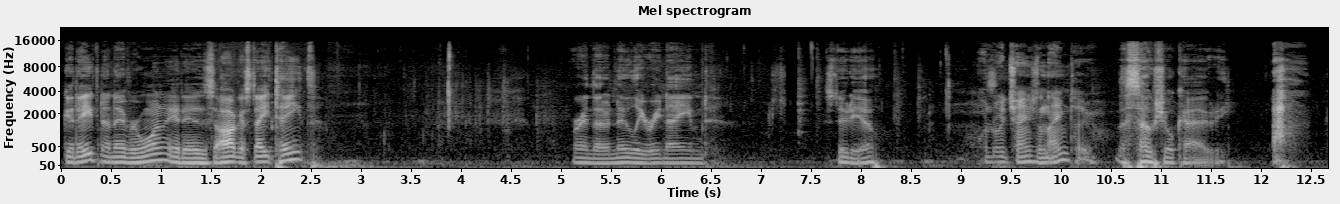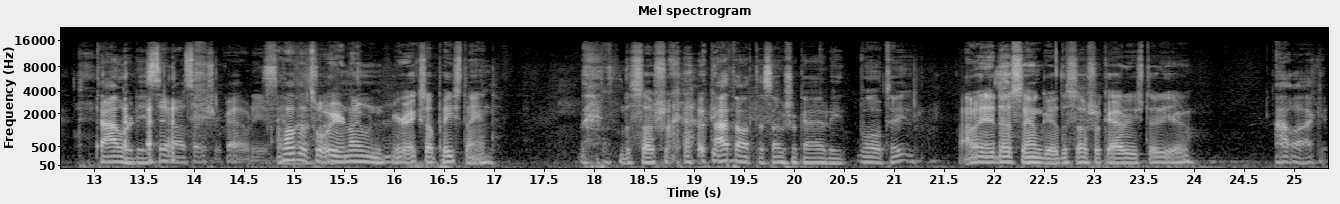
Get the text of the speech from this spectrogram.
Good evening, everyone. It is August 18th. We're in the newly renamed studio, What did we change the name to? the Social Coyote. Tyler did. Semi-social coyote. I thought that's what we were naming your XOP stand. the social coyote. I thought the Social Coyote will too. I mean, it does sound good. The social coyote studio. I like it.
